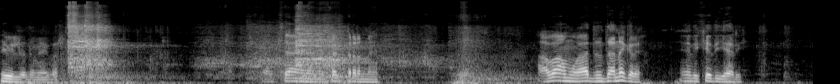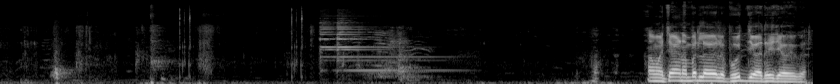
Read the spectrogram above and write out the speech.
જોઈ લો તમે એકવાર. ચાયણા ને કટર ને આવા આમ આ ધંધા ન કરે, એની ખેતી હારી આમાં ચાયણા બદલાવે એટલે ભૂત જેવા થઈ જાવ એકવાર.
